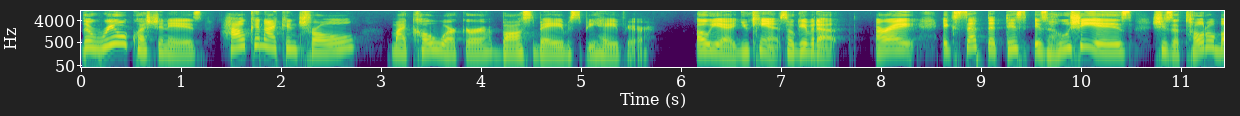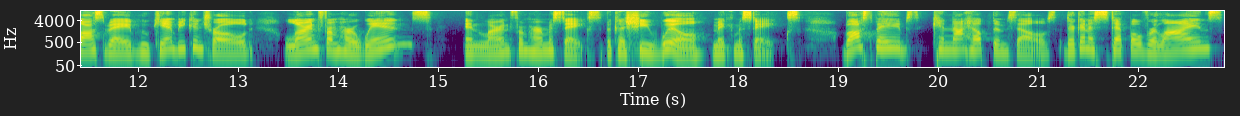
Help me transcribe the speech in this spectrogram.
the real question is how can I control my coworker, boss babe's behavior? Oh, yeah, you can't. So give it up. All right. Except that this is who she is. She's a total boss babe who can't be controlled. Learn from her wins and learn from her mistakes because she will make mistakes. Boss babes cannot help themselves. They're going to step over lines,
